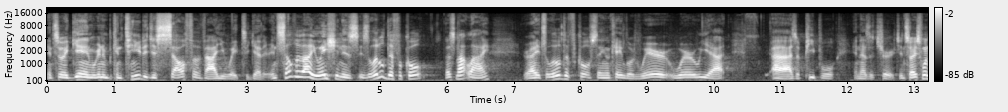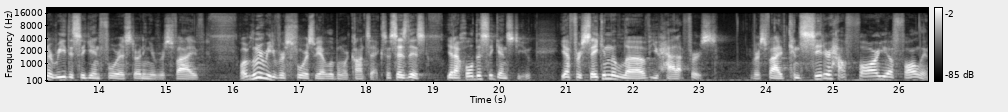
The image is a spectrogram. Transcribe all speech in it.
And so, again, we're going to continue to just self evaluate together. And self evaluation is, is a little difficult. Let's not lie, right? It's a little difficult saying, okay, Lord, where, where are we at uh, as a people and as a church? And so I just want to read this again for us, starting at verse 5. Well, let me read verse 4 so we have a little bit more context. So it says this Yet I hold this against you. You have forsaken the love you had at first. Verse 5 Consider how far you have fallen.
